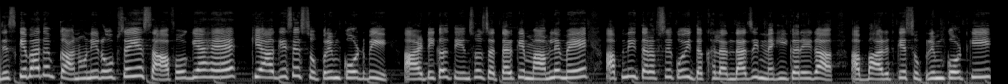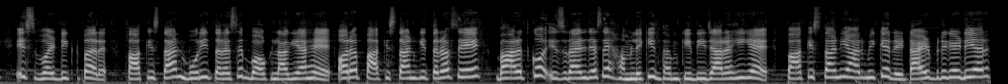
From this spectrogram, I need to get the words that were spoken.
जिसके बाद अब कानूनी रूप से ये साफ़ हो गया है कि आगे से सुप्रीम कोर्ट भी आर्टिकल 370 के मामले में अपनी तरफ़ से कोई दखल अंदाजी नहीं करेगा। अब भारत के सुप्रीम कोर्ट की इस वर्डिक्ट पर पाकिस्तान बुरी तरह से बौखला गया है और अब पाकिस्तान की तरफ़ से भारत को इसराइल जैसे हमले की धमकी दी जा रही है। पाकिस्तानी आर्मी के रिटायर्ड ब्रिगेडियर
